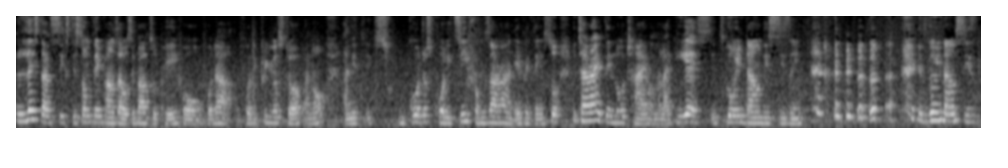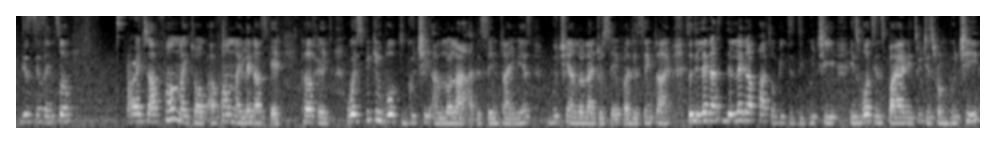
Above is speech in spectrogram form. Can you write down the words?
less than 60 something pounds I was about to pay for for that for the previous job and all. And it, it's gorgeous quality from Zara and everything. So it arrived in no time. I'm like yes it's going down this season. It's going down this season. So all right so i found my top i found my leather skirt perfect. We're speaking both gucci and lola at the same time yes? Gucci and lola joseph at the same time. So the leather the leather part of it is the gucci is what inspired it which is from gucci.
